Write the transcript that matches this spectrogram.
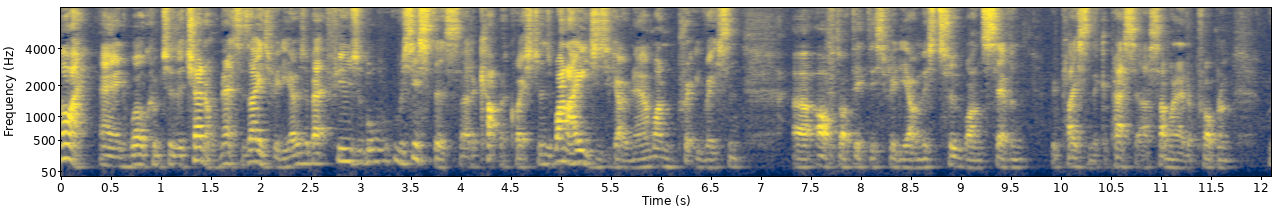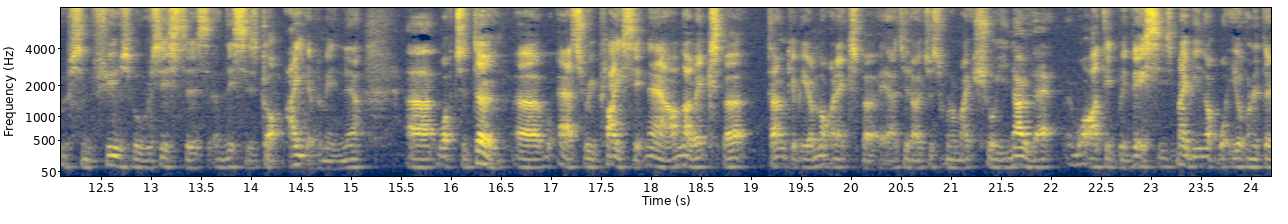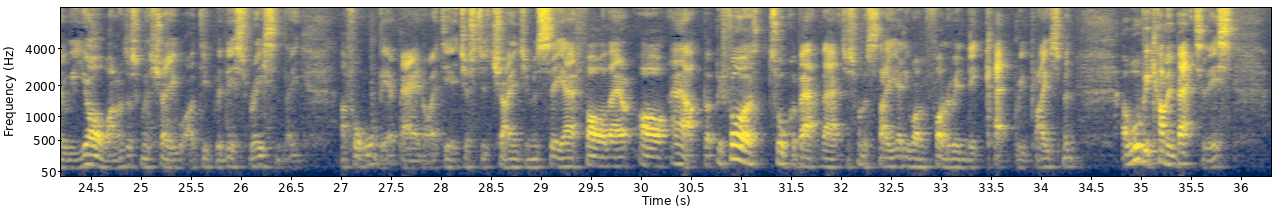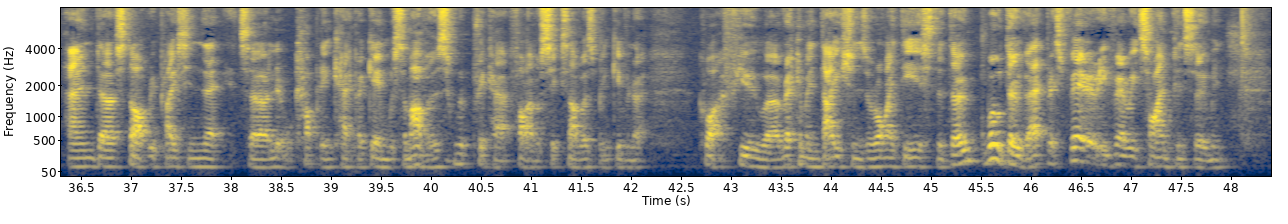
Hi and welcome to the channel. Now today's video is about fusible resistors. I had a couple of questions, one ages ago now, one pretty recent uh, after I did this video on this 217 replacing the capacitor. Someone had a problem with some fusible resistors and this has got eight of them in now. Uh, what to do, uh, how to replace it. Now I'm no expert, don't get me, I'm not an expert here, you know, I just want to make sure you know that. And what I did with this is maybe not what you're going to do with your one, I just want to show you what I did with this recently. I thought it would be a bad idea just to change them and see how far they are out. But before I talk about that, I just want to say anyone following the cap replacement, I will be coming back to this and uh, start replacing that uh, little coupling cap again with some others. I'm going to pick out five or six others, been given a quite a few uh, recommendations or ideas to do. We'll do that, but it's very, very time consuming.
